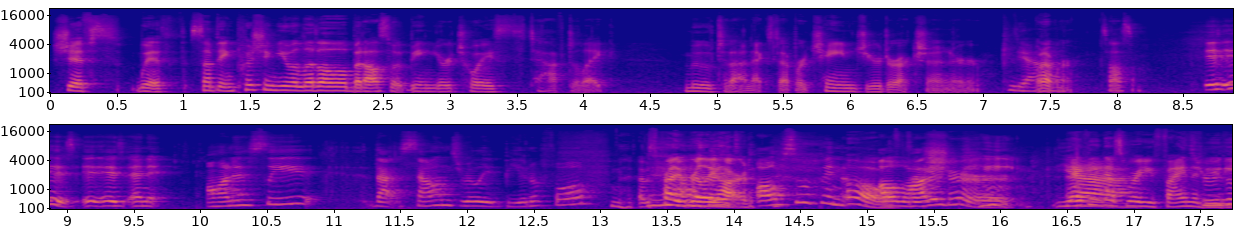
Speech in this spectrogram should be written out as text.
shifts with something pushing you a little, but also it being your choice to have to like move to that next step or change your direction or Yeah. whatever. It's awesome. It is. It is. And it, honestly, that sounds really beautiful. It was probably really hard. It's also been Oh, a lot of sure. pain. I think that's where you find the Through beauty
